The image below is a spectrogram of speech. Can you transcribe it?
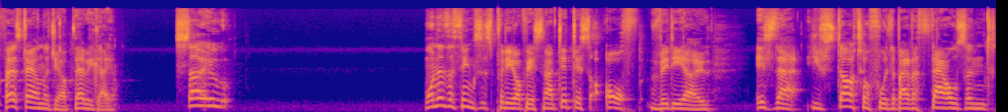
First day on the job. There we go. So, one of the things that's pretty obvious, and I did this off video, is that you start off with about a thousand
